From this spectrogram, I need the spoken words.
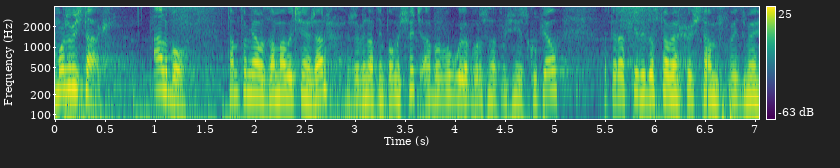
Może być tak. Albo tamto miał za mały ciężar, żeby na tym pomyśleć, albo w ogóle po prostu na tym się nie skupiał. A teraz, kiedy dostał jakąś tam, powiedzmy,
